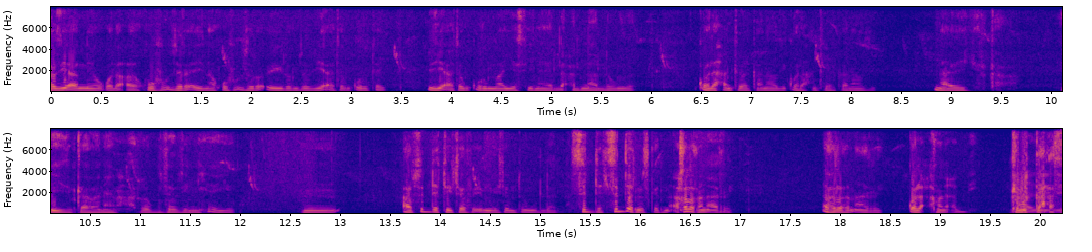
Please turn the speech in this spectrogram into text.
ኣብዚኣ እኒኦ ቆልዓ ክፉእ ዝረአይና ክፉእ ዝረአዩ ኢሎም ዞም እዚኣቶም ቁርተይ እዚኣቶም ቁርማ የሲና የላዓልና ኣለዉ ቆልዓ ሓንቲ በልካ ናብዚ ቆልዓ ሓንቲ በልካ ናብዚ ናበይ ጌርካ እዚ ካባና ይመሓረቡ ዘብዚ እኒሄ እዩ ኣብ ስደት ይተርፉ እዮም ሞይቶም ቶም ውላድና ስደት ስደት መስከትና እኽሊ ክንኣሪ እኽሊ ክንኣሪ ቆልዓ ክንዓቢ ክንከሓስ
